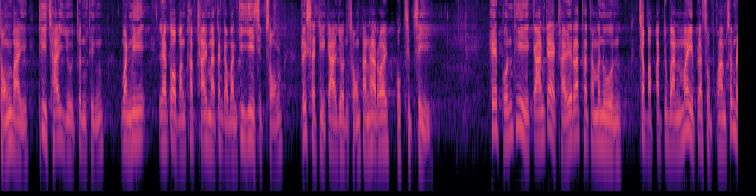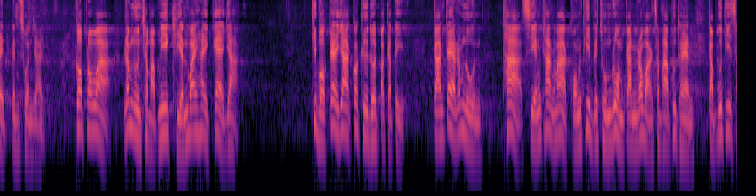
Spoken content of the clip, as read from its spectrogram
สองใบที่ใช้อยู่จนถึงวันนี้แล้วก็บังคับใช้มาตั้งแต่วันที่ 22 พฤศจิกายน 2564 เหตุผลที่การแก้ไขรัฐธรรมนูญ ฉบับปัจจุบันไม่ประสบความสำเร็จเป็นส่วนใหญ่ ก็เพราะว่ารัฐธรรมนูญฉบับนี้เขียนไว้ให้แก้ยาก ที่บอกแก้ยากก็คือโดยปกติ การแก้รัฐธรรมนูญ ถ้าเสียงข้างมากของที่ประชุมร่วมกันระหว่างสภาผู้แทนกับวุฒิส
